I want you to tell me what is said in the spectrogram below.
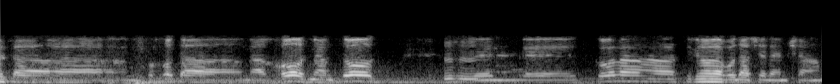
את המשפחות המארחות, מאמצות. ואת כל הסגנון העבודה שלהם שם.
